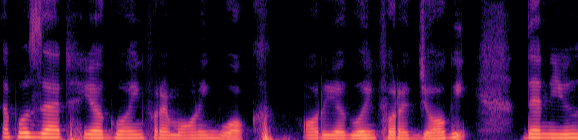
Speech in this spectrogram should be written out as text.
suppose that you are going for a morning walk or you are going for a jogging then you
